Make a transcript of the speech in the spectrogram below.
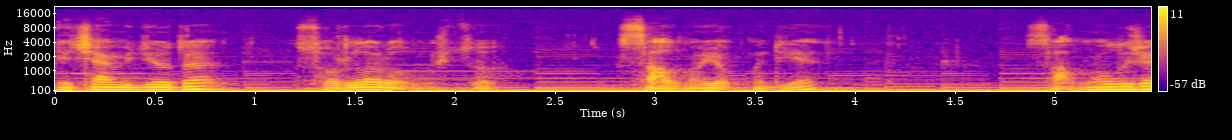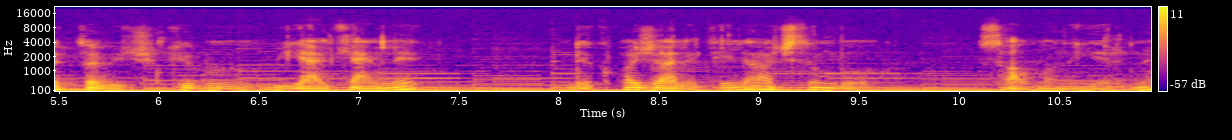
Geçen videoda sorular olmuştu. Salma yok mu diye. Salma olacak tabii çünkü bu yelkenli dekupaj aletiyle açtım bu salmanın yerini.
